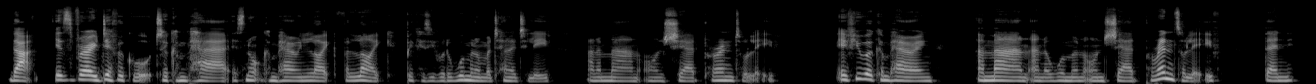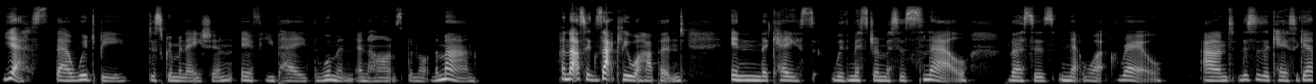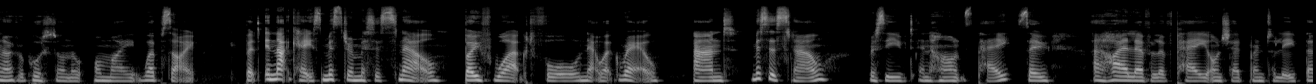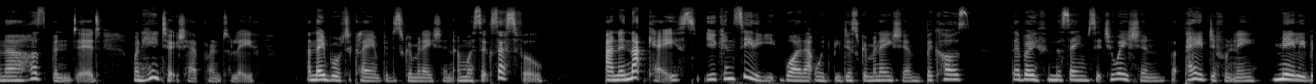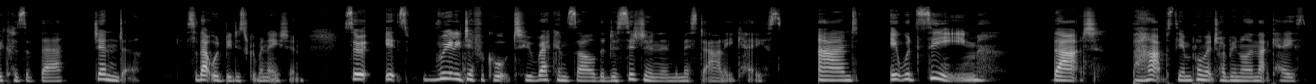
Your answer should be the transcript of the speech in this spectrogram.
That it's very difficult to compare. It's not comparing like for like because you've got a woman on maternity leave and a man on shared parental leave. If you were comparing a man and a woman on shared parental leave, then yes, there would be discrimination if you paid the woman enhanced but not the man. And that's exactly what happened in the case with Mr. and Mrs. Snell versus Network Rail. And this is a case again I've reported on the on my website. But in that case, Mr. and Mrs. Snell both worked for Network Rail, and Mrs. Snell received enhanced pay, so a higher level of pay on shared parental leave than her husband did when he took shared parental leave. And they brought a claim for discrimination and were successful. And in that case, you can see why that would be discrimination because they're both in the same situation but paid differently merely because of their gender. So that would be discrimination. So it's really difficult to reconcile the decision in the Mr. Ali case. And it would seem that perhaps the Employment Tribunal in that case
